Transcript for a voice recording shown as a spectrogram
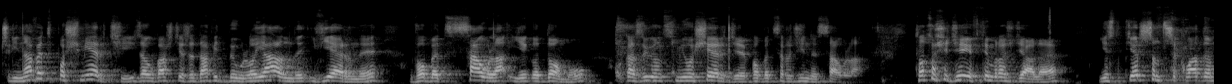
Czyli nawet po śmierci, zauważcie, że Dawid był lojalny i wierny wobec Saula i jego domu, okazując miłosierdzie wobec rodziny Saula. To, co się dzieje w tym rozdziale, jest pierwszym przykładem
